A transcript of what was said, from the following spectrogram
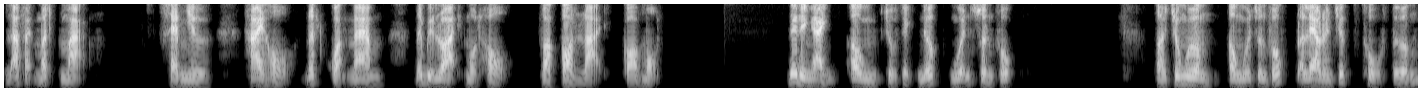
đã phải mất mạng. Xem như hai hổ đất Quảng Nam đã bị loại một hổ và còn lại có một. Đây là hình ảnh ông Chủ tịch nước Nguyễn Xuân Phúc. Ở Trung ương, ông Nguyễn Xuân Phúc đã leo đến chức Thủ tướng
